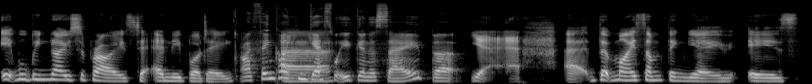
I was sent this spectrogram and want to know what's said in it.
it will be no surprise to anybody I think I can Uh, guess what you're gonna say, but yeah, uh, that my something new is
